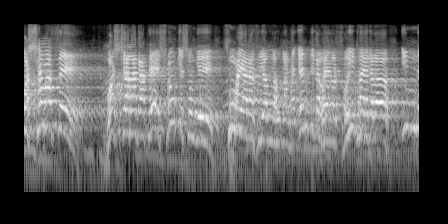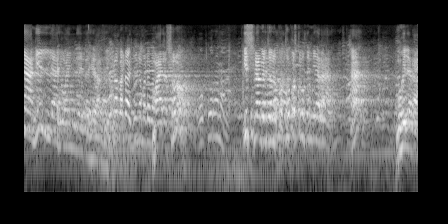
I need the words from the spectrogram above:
বর্ষা মারছে বর্ষার আঘাতে সঙ্গে সঙ্গে সুমাইয়া রাজি আল্লাহ তাআলা ইন্তিকাল হয়ে গেল শহীদ হয়ে গেল। ইন্না লিল্লাহি ওয়া ইন্না ইলাইহি রাজিউন। মায়েরা শোনো ইসলামের জন্য কত কষ্ট করছে মেয়েরা হ্যাঁ? মহিলারা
